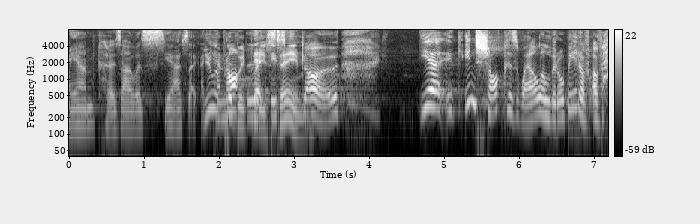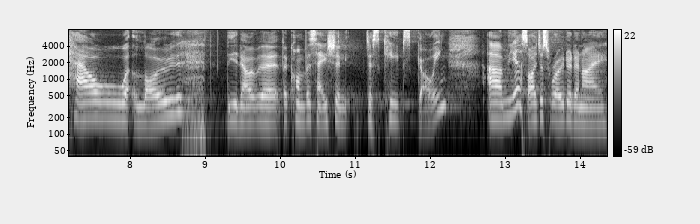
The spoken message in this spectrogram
a.m. because I was yeah I was like I You cannot probably pretty let this steamed. go. Yeah, in shock as well a little bit of, of how low you know the, the conversation just keeps going. Um, yeah, so I just wrote it and I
